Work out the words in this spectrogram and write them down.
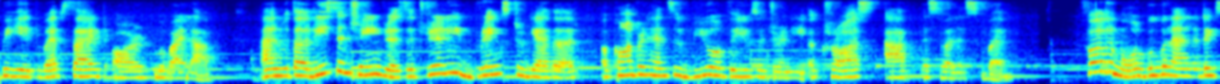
be it website or mobile app. And with our recent changes, it really brings together a comprehensive view of the user journey across app as well as web. Furthermore, Google Analytics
